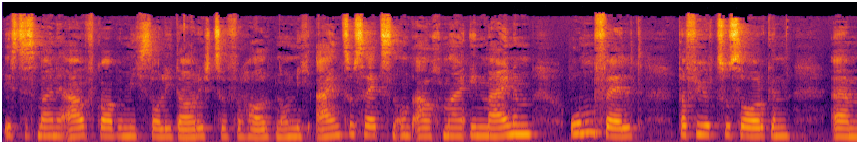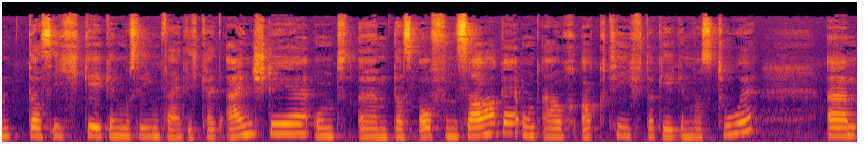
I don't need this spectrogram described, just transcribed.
ist es meine Aufgabe, mich solidarisch zu verhalten und mich einzusetzen und auch in meinem Umfeld dafür zu sorgen, dass ich gegen Muslimfeindlichkeit einstehe und ähm, das offen sage und auch aktiv dagegen was tue ähm,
